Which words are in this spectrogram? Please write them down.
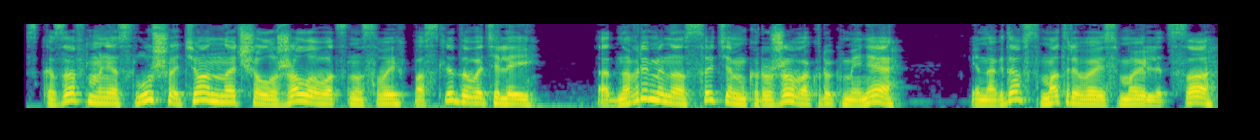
Сказав мне слушать, он начал жаловаться на своих последователей, одновременно с этим кружа вокруг меня, иногда всматриваясь в моё лицо.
